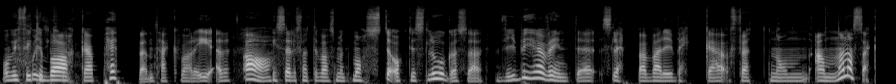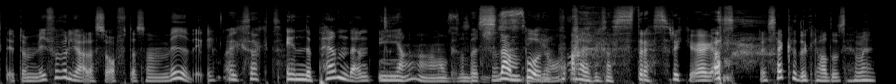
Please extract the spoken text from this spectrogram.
Och vi fick Skitkul. tillbaka peppen tack vare er. Ja, Istället för att det var som ett måste. Och det slog oss att vi behöver inte släppa varje vecka för att någon annan har sagt det. Utan vi får väl göra så ofta som vi vill. exakt. Independent. Ja, Svampor. Ja, jag fick sån stressryck i ögat. Jag är säker att du är glad att se mig.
